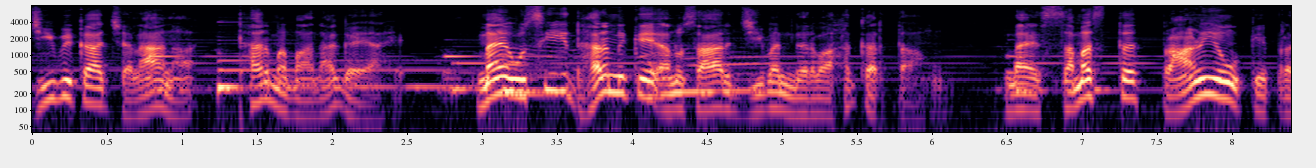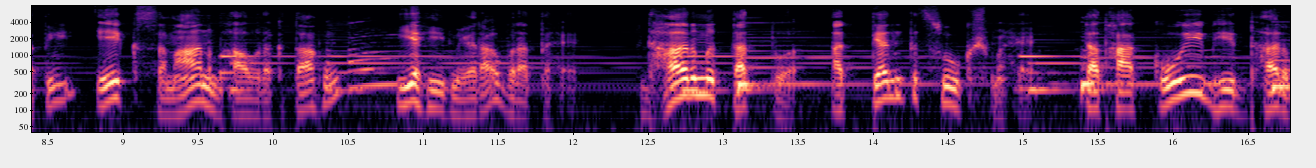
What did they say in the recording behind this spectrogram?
जीविका चलाना धर्म माना गया है। मैं उसी धर्म के अनुसार जीवन निर्वाह करता हूँ। मैं समस्त प्राणियों के प्रति एक समान भाव रखता हूँ। यही मेरा व्रत है। धर्म तत्व अत्यंत सूक्ष्म है, तथा कोई भी धर्म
